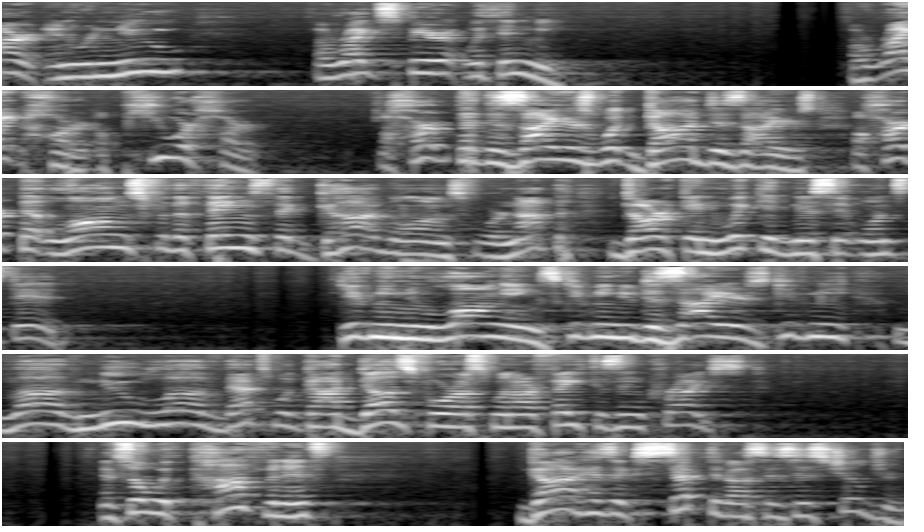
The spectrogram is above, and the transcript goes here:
heart and renew a right spirit within me. A right heart, a pure heart, a heart that desires what God desires, a heart that longs for the things that God longs for, not the dark and wickedness it once did. Give me new longings, give me new desires, give me love, new love. That's what God does for us when our faith is in Christ. And so, with confidence, God has accepted us as his children.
